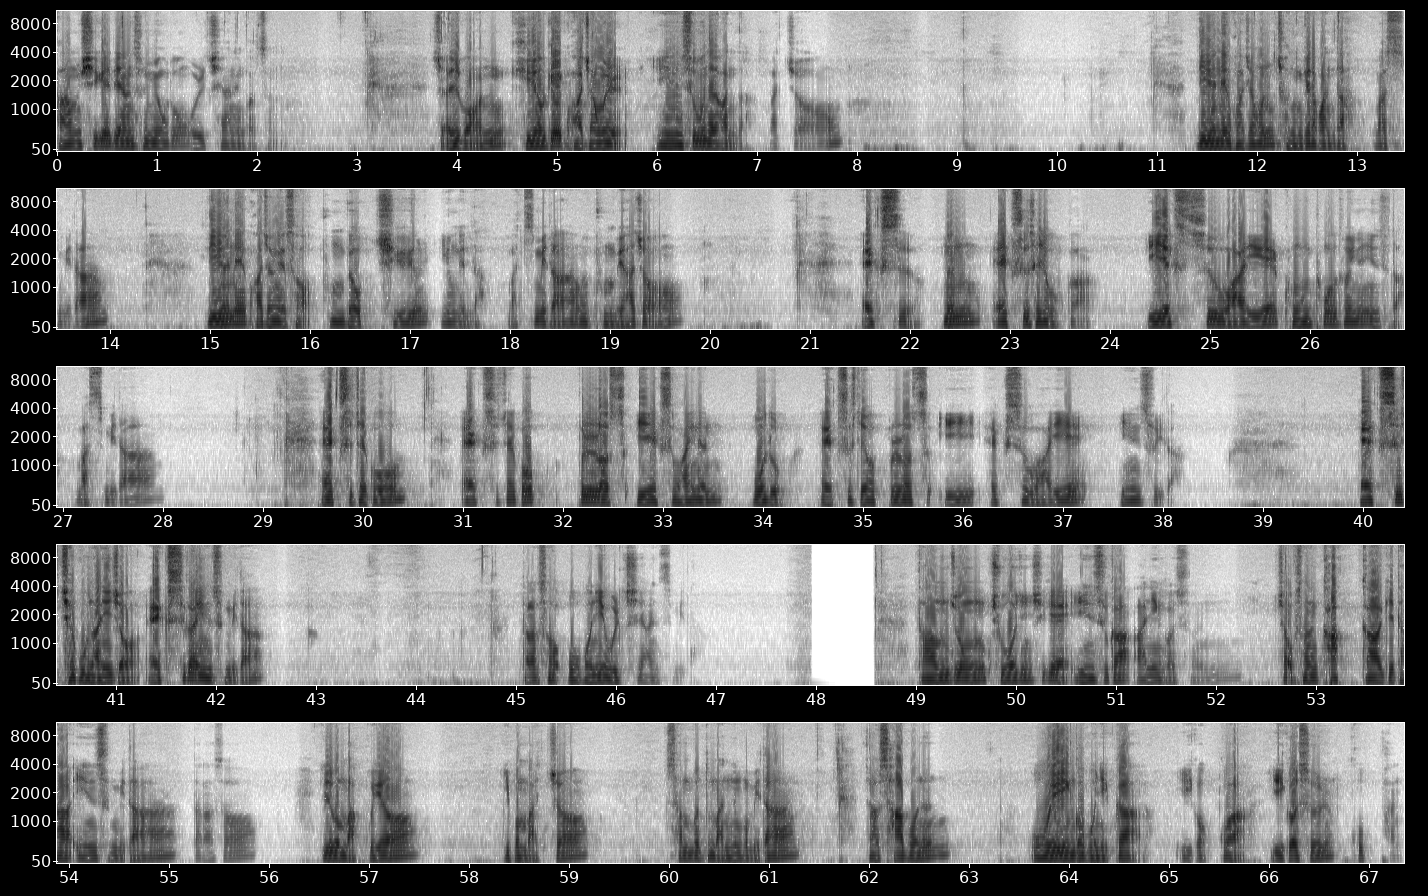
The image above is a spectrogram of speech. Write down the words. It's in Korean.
다음 식에 대한 설명으로 옳지 않은 것은 자, 1번 기억의 과정을 인수분해로 간다. 맞죠? 니은의 과정은 전개라고 한다. 맞습니다. 니은의 과정에서 분배 법칙을 이용된다. 맞습니다. 분배하죠. x는 x제곱과 exy의 공통으로 들어있는 인수다. 맞습니다. X제곱, x제곱 플러스 2xy는 모두 x제곱 플러스 2xy의 인수이다. x제곱은 아니죠. x가 인수입니다. 따라서 5번이 옳지 않습니다. 다음 중 주어진 식의 인수가 아닌 것은 자 우선 각각이 다 인수입니다. 따라서 1번 맞고요. 2번 맞죠? 3번도 맞는 겁니다. 자 4번은 5회인 거 보니까 이것과 이것을 곱한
